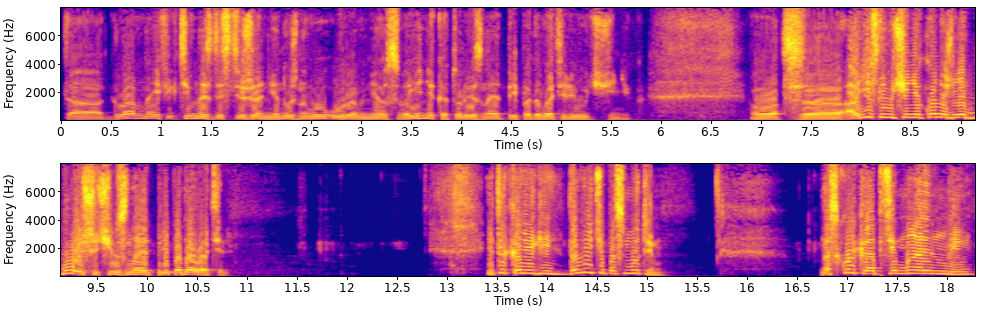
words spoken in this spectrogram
Так, главная эффективность достижения нужного уровня освоения, который знает преподаватель и ученик. Вот. Э, а если ученику нужно больше, чем знает преподаватель? Итак, коллеги, давайте посмотрим, насколько оптимальны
